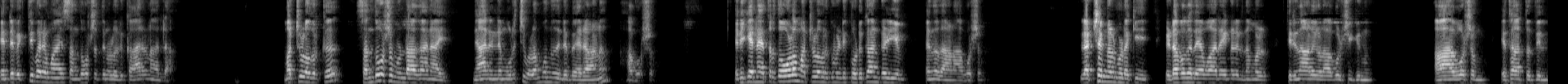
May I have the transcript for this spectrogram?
എന്റെ വ്യക്തിപരമായ സന്തോഷത്തിനുള്ള ഒരു കാരണമല്ല. മറ്റുള്ളവർക്ക് സന്തോഷമുണ്ടാകാനായി ഞാൻ എന്നെ മുറിച്ചു വിളമ്പുന്നതിന്റെ പേരാണ് ആഘോഷം. എനിക്ക് എന്നെ എത്രത്തോളം മറ്റുള്ളവർക്ക് വേണ്ടി കൊടുക്കാൻ കഴിയും എന്നതാണ് ആഘോഷം. ലക്ഷങ്ങൾ മുടക്കി ഇടവക ദേവാലയങ്ങളിൽ നമ്മൾ തിരുനാളുകൾ ആഘോഷിക്കുന്നു. ആ ആഘോഷം യഥാർത്ഥത്തിൽ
